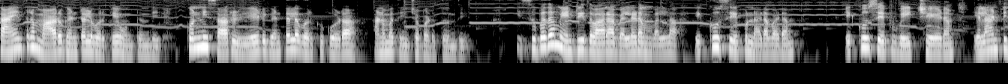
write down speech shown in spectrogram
సాయంత్రం ఆరు గంటల వరకే ఉంటుంది. కొన్నిసార్లు ఏడు గంటల వరకు కూడా అనుమతించబడుతుంది. ఈ శుభదం ఎంట్రీ ద్వారా వెళ్ళడం వల్ల ఎక్కువసేపు నడవడం ఎక్కువసేపు వెయిట్ చేయడం ఎలాంటి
